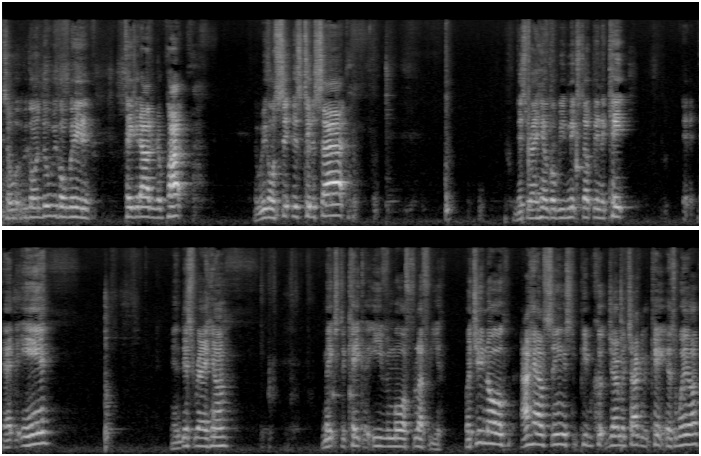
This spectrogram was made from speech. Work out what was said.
So what we're gonna do, we're gonna go ahead and take it out of the pot. And we're gonna sit this to the side. This right here gonna be mixed up in the cake at the end. And this right here makes the cake even more fluffier. But you know, I have seen some people cook German chocolate cake as well,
